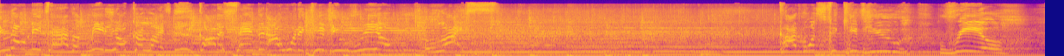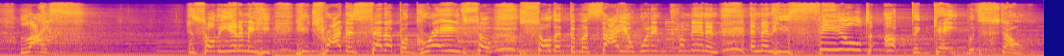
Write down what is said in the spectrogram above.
You don't need to have a mediocre life. God is saying that I want to give you real life. God wants to give you real life. And so the enemy, he, he tried to set up a grave so, so that the Messiah wouldn't come in. And, and then he sealed up the gate with stone.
